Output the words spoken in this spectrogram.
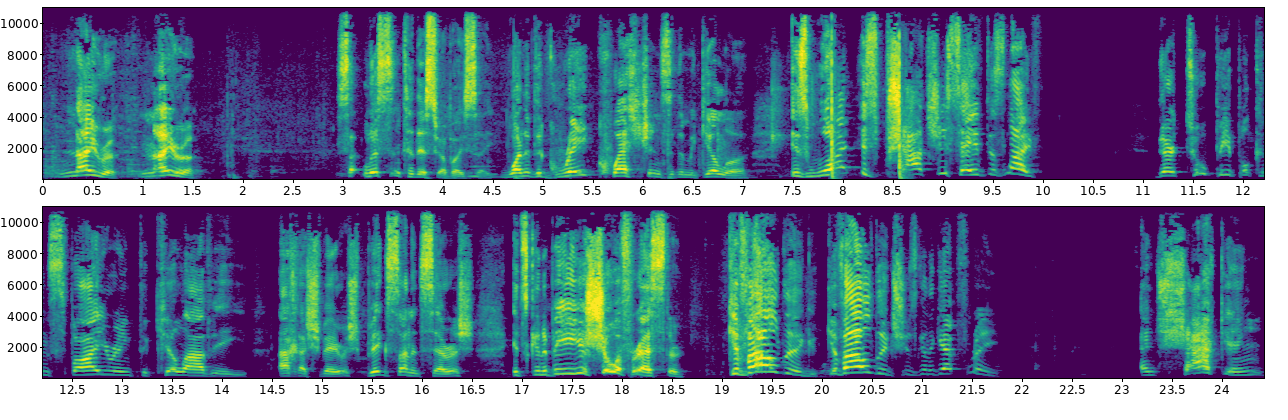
Naira, Naira. So listen to this, Rabbi say. One of the great questions of the Megillah is what is Pshat? She saved his life. There are two people conspiring to kill Avi Achashverosh, Bigsan and Seresh. It's going to be Yeshua for Esther. Givaldig, Givaldig, she's going to get free. And shocking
